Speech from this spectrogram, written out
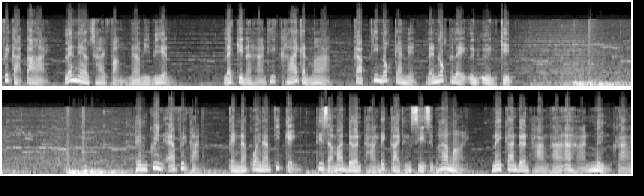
ฟริกาใต้ และแนวชายฝั่งนามิเบียน และกินอาหารที่คล้ายกันมากกับที่นกแกนเน็ตและนกทะเลอื่น ๆ กิน เพนกวินแอฟริกันเป็นนักว่ายน้ำที่เก่งที่สามารถเดินทางได้ไกลถึง 45 ไมล์ในการเดินทางหาอาหารหนึ่งครั้ง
